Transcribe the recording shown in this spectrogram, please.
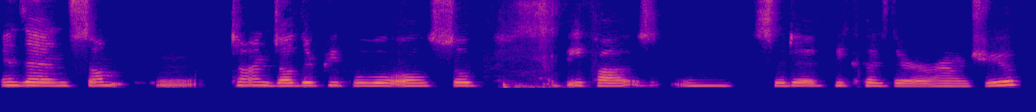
and then sometimes other people will also be positive because they're around you.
